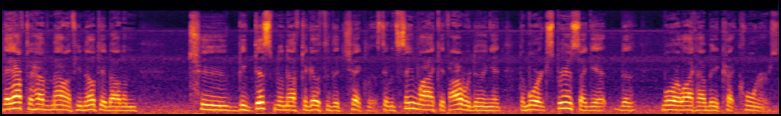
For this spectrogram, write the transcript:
they have to have a amount of humility about them to be disciplined enough to go through the checklist. It would seem like if I were doing it, the more experience I get, the more likely I'd be to cut corners.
